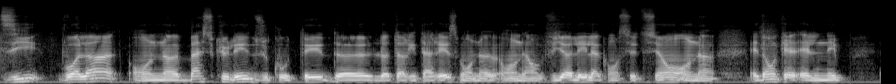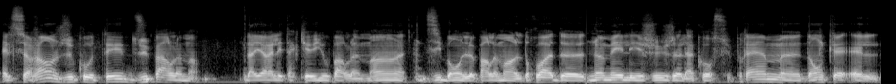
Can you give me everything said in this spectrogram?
dit voilà, on a basculé du côté de l'autoritarisme, on a, on a violé la Constitution, on a, et donc elle se range du côté du Parlement. D'ailleurs, elle est accueillie au Parlement, dit, bon, le Parlement a le droit de nommer les juges de la Cour suprême. Donc, elle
